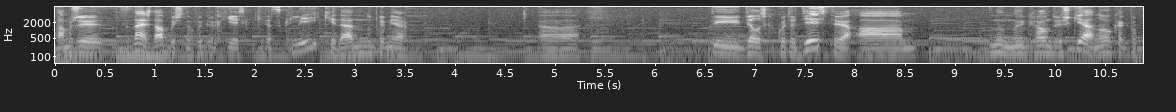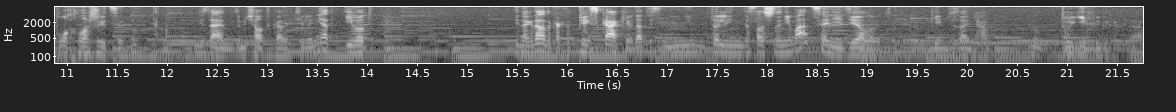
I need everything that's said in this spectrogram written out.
там же, ты знаешь, да, обычно в играх есть какие-то склейки, да, ну, например, э, ты делаешь какое-то действие, а ну, на игровом движке оно как бы плохо ложится. Ну, так, не знаю, замечал ты когда-нибудь или нет. И вот иногда он как-то перескакивает, да, то есть не, то ли недостаточно анимации они делают, э, геймдизайнеры, ну, в других играх, да,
